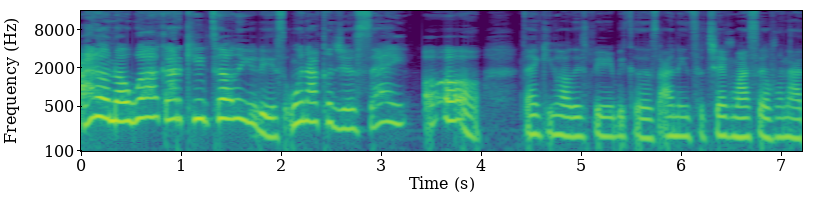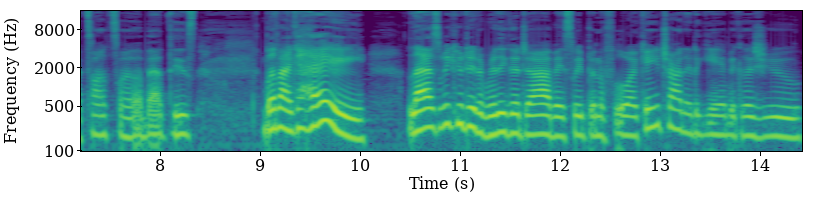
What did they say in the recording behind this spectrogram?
I don't know why I gotta keep telling you this when I could just say, oh, thank you, Holy Spirit, because I need to check myself when I talk to her about this. But like, hey, last week you did a really good job at sweeping the floor. Can you try that again? Because you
